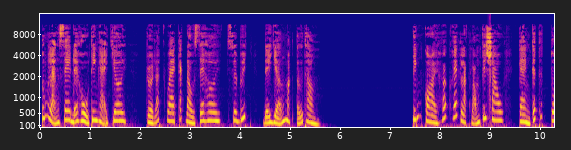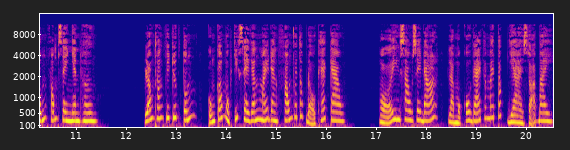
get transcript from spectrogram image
Tuấn lạng xe để hù thiên hạ chơi, rồi lách qua các đầu xe hơi, xe buýt để giỡn mặt tử thần. Tiếng còi hót hét lạc lỏng phía sau càng kích thích Tuấn phóng xe nhanh hơn. Loáng thoáng phía trước Tuấn cũng có một chiếc xe gắn máy đang phóng với tốc độ khá cao. Ngồi ở yên sau xe đó là một cô gái có mái tóc dài xõa bay.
